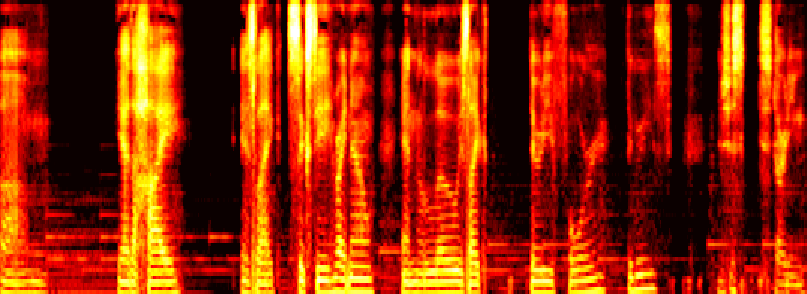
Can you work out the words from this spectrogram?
Um, yeah, the high is like 60 right now, and the low is like 34 degrees. It's just starting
